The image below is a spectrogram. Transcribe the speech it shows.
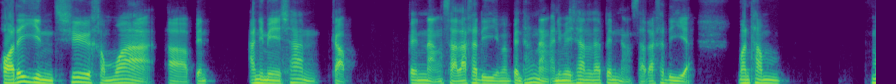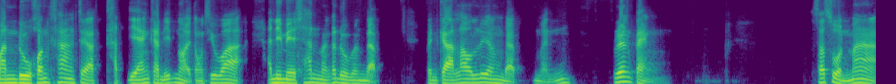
พอได้ยินชื่อคำว่าอ่าเป็นแอนิเมชันกับเป็นหนังสารคดี มันเป็นทั้งหนังแอนิเมชันและเป็นหนังสารคดีอะมันทำมันดูค่อนข้างจะขัดแย้งกันนิดหน่อยตรงที่ว่าแอนิเมชันมันก็ดูมันแบบเป็นการเล่าเรื่องแบบเหมือนเรื่องแต่งซะส่วนมาก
